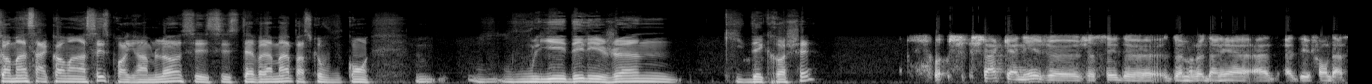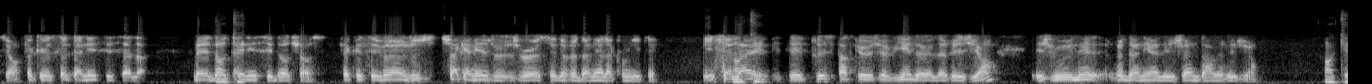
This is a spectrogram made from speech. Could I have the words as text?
comment ça a commencé ce programme-là? C'était vraiment parce que vous, vous vouliez aider les jeunes qui décrochaient? chaque année, j'essaie de, de me redonner à, des fondations. Fait que cette année, c'est celle-là. Mais d'autres années, c'est d'autres choses. Fait que c'est vrai, juste, chaque année, je, veux essayer de redonner à la communauté. Et celle-là était plus parce que je viens de la région et je voulais redonner à les jeunes dans la région. OK,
